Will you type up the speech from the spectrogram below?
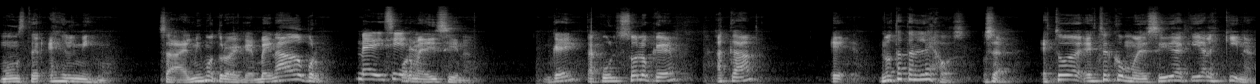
Monster, es el mismo. O sea, el mismo trueque. Venado por, Medicina. por medicina. ¿Ok? Está cool. Solo que acá eh, no está tan lejos. O sea, esto, esto es como decir de aquí a la esquina.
